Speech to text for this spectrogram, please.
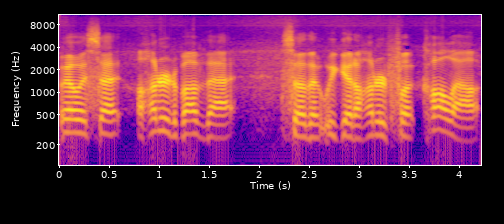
We always set 100 above that so that we get a 100 foot call out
